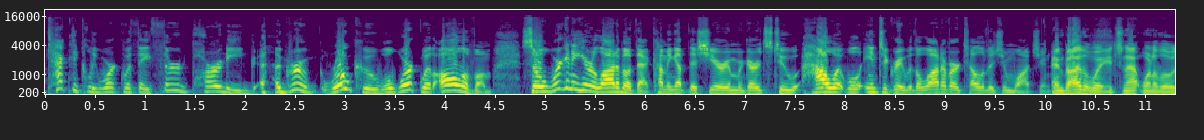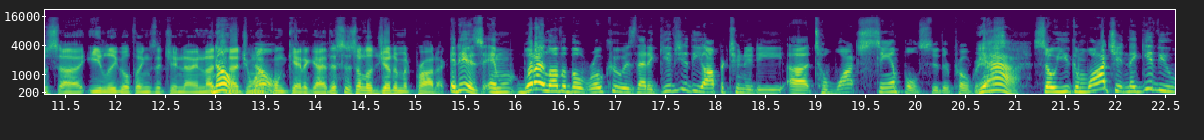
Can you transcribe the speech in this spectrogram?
technically work with a third party group. Roku will work with all of them. So we're going to hear a lot about that coming up this year in regards to how it will integrate with a lot of our television watching. And by the way, it's not one of those uh, illegal things that you know, nudge, No, nudge, no. wonk, get a guy. This is a legitimate product. It is, and what I love about Roku is that it gives you the opportunity uh, to watch samples through their program. Yeah. So you can watch it, and they give you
